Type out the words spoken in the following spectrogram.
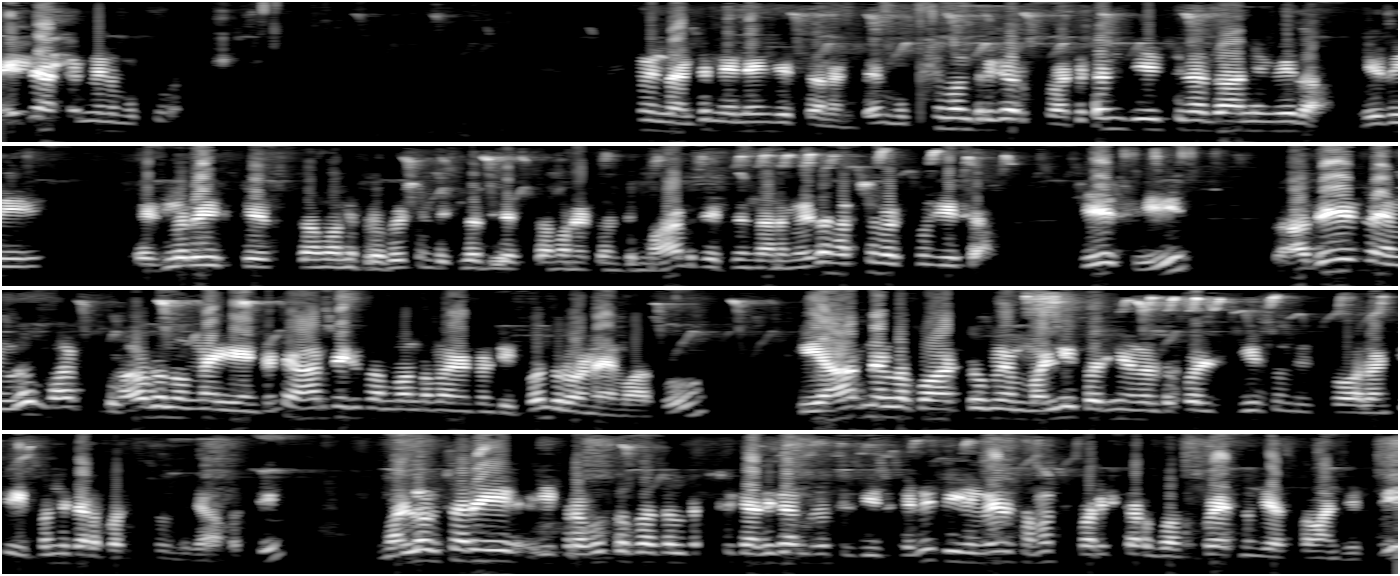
అయితే అక్కడ నేను ముఖ్య ఏంటంటే నేనేం చెప్పానంటే ముఖ్యమంత్రి గారు ప్రకటన చేసిన దాని మీద ఇది రెగ్యులరైజ్ చేస్తామని ప్రొఫెషన్ డిక్లేర్ చేస్తామనేటువంటి మాట చెప్పిన దాని మీద హర్షం వ్యక్తం చేశాం. చేసి అదే టైంలో మాకు బాధలు ఉన్నాయి ఏంటంటే ఆర్థిక సంబంధమైనటువంటి ఇబ్బందులు ఉన్నాయి మాకు. ఈ ఆరు నెలల పాటు మేము మళ్ళీ పదిహేను వేల రూపాయలు జీతం తీసుకోవాలంటే ఇబ్బందికర పరిస్థితి ఉంది కాబట్టి మళ్ళీ ఒకసారి ఈ ప్రభుత్వ ప్రజల దృష్టికి అధికారుల దృష్టికి తీసుకెళ్ళి దీని మీద సమస్య పరిష్కారం కోసం ప్రయత్నం చేస్తామని చెప్పి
